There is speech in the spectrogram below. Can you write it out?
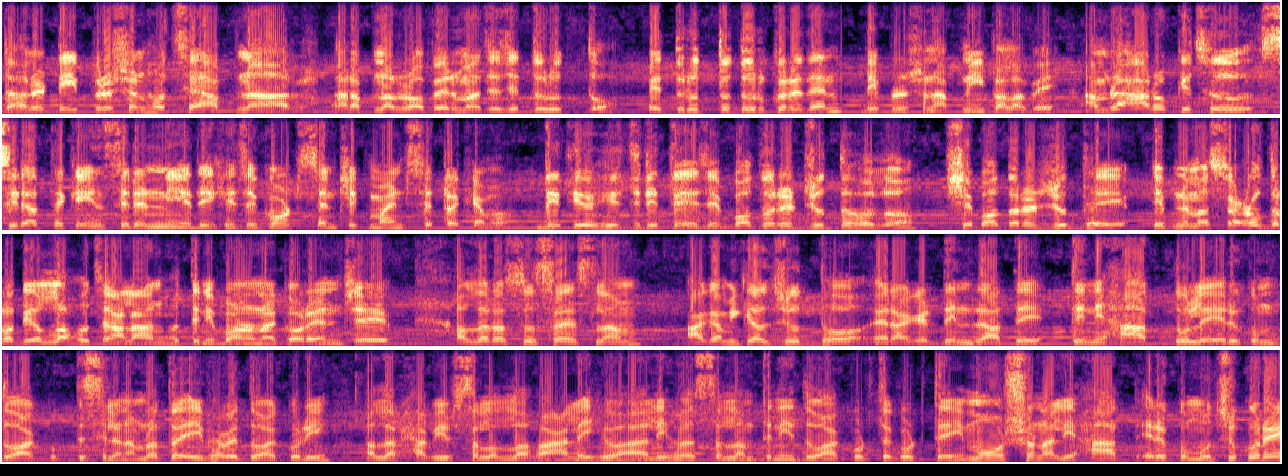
তাহলে ডিপ্রেশন হচ্ছে আপনার আর আপনার রবের মাঝে যে দূরত্ব, এই দূরত্ব দূর করে দেন ডিপ্রেশন আপনিই পালাবে। আমরা আরও কিছু সিরা থেকে ইনসিডেন্ট নিয়ে দেখি যে গড সেন্ট্রিক মাইন্ডসেটটা কেমন। দ্বিতীয় হিজড়িতে যে বদরের যুদ্ধ হলো, সে বদরের যুদ্ধে ইবনে মাসউদ রাদিয়াল্লাহু তাআলা আনহু তিনি বর্ণনা করেন যে, আল্লাহ রাসূল সাল্লাল্লাহু আলাইহি আগামীকাল যুদ্ধ, এর আগের দিন রাতে তিনি হাত তুলে এরকম দোয়া করতেছিলেন। আমরা তো এইভাবে দোয়া করি। আল্লাহর হাবিব আলাইহি ওয়া আলিহি ওয়াসাল্লাম তিনি দোয়া করতে করতে ইমোশনালি হাত এরকম উঁচু করে,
